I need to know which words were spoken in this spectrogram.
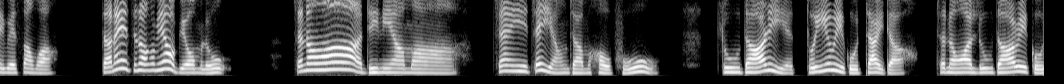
လေးပဲစောင့်ပါဒါနဲ့ကျွန်တော်ခမရကိုပြောမလို့ကျွန်တော်ကဒီနေရာမှာကြံရင်ကြိတ်ရောင်းကြမဟုတ်ဘူး လူသားတွေရဲ့သွေးတွေကိုတိုက်တာကျွန်တော်ကလူသားတွေကို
